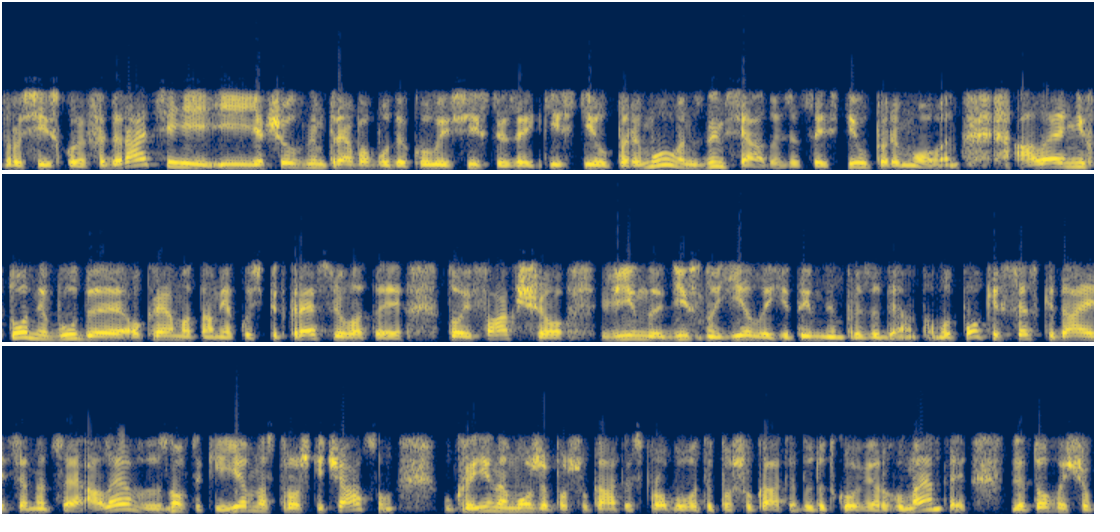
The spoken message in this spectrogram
Російської Федерації, і якщо з ним треба буде колись сісти за якийсь стіл перемовин, з ним сядуть за цей стіл перемовин. Але ніхто не буде окремо там якось підкреслювати той факт, що він дійсно є легітимним президентом. От поки все скидається на це, але знов таки є в нас трошки часу. Україна може пошукати, спробувати пошукати додаткові аргументи для того, щоб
